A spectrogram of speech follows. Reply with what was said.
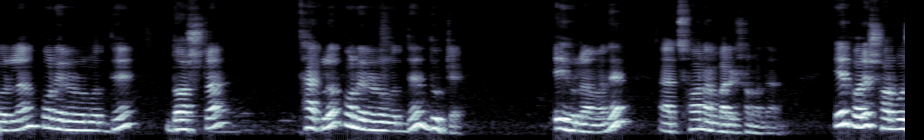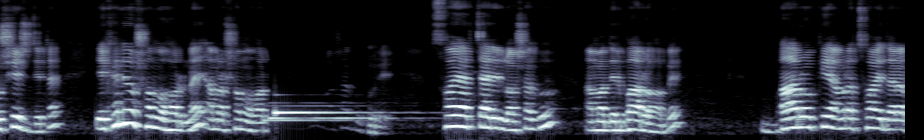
করলাম, পনেরোর মধ্যে দশটা থাকল, পনেরোর মধ্যে দুটো। এই হলো আমাদের ছ নাম্বারের সমাধান। এরপরে সর্বশেষ যেটা, এখানেও সমহর নাই, আমরা সমহর লসাগু করে। ছয় আর চারের লসাগু আমাদের বারো হবে। বারোকে আমরা ছয় দ্বারা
